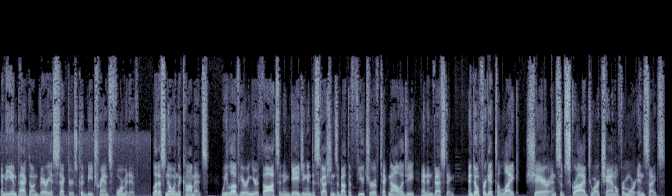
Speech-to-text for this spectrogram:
and the impact on various sectors could be transformative. Let us know in the comments. We love hearing your thoughts and engaging in discussions about the future of technology and investing. And don't forget to like, share, and subscribe to our channel for more insights.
